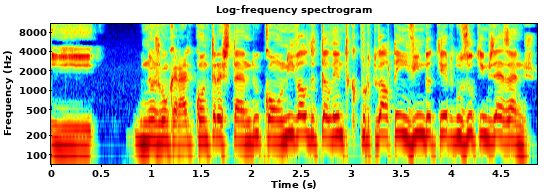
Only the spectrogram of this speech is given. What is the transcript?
E um caralho contrastando com o nível de talento que Portugal tem vindo a ter nos últimos 10 anos.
